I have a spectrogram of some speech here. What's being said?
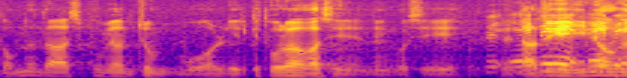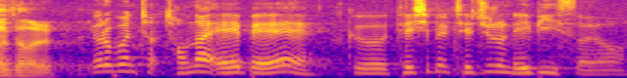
넘는다 싶으면 좀 멀리 이렇게 돌아가시는 것이 네, 앱에, 나중에 이명. 현상을 네. 여러분 저, 전화 앱에 그 데시벨 재주는 앱이 있어요.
